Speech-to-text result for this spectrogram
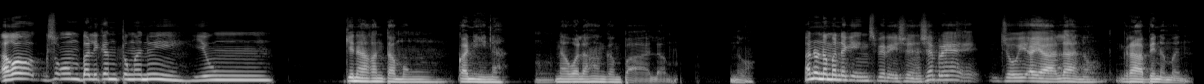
Ako, gusto kong balikan tong ano eh, yung kinakanta mong kanina Mm. na walang hanggang paalam. No? Ano naman naging inspiration? Siyempre, Joey Ayala, no? Grabe naman.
